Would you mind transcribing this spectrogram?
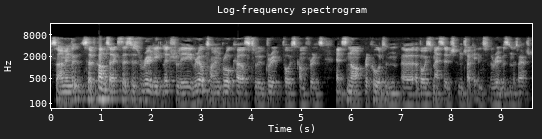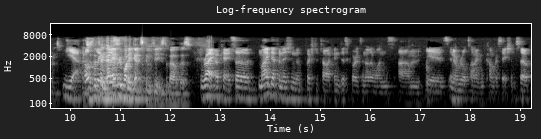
So I mean, so for context, this is really literally real-time broadcast to a group voice conference. It's not recording uh, a voice message and chuck it into the room as an attachment. Yeah, Which is the thing that everybody gets confused about this. Right. Okay. So my definition of push to talk in Discords and other ones um, is in a real-time conversation. So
